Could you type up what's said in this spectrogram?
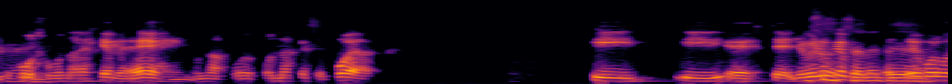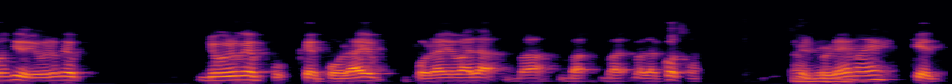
Ok. puso una vez que me dejen, una, una vez que se pueda. Y, y este, yo Esa creo es que, estoy acuerdo contigo, yo creo que, yo creo que, que por ahí, por ahí va la, va, va, va- la cosa. El También. problema es que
